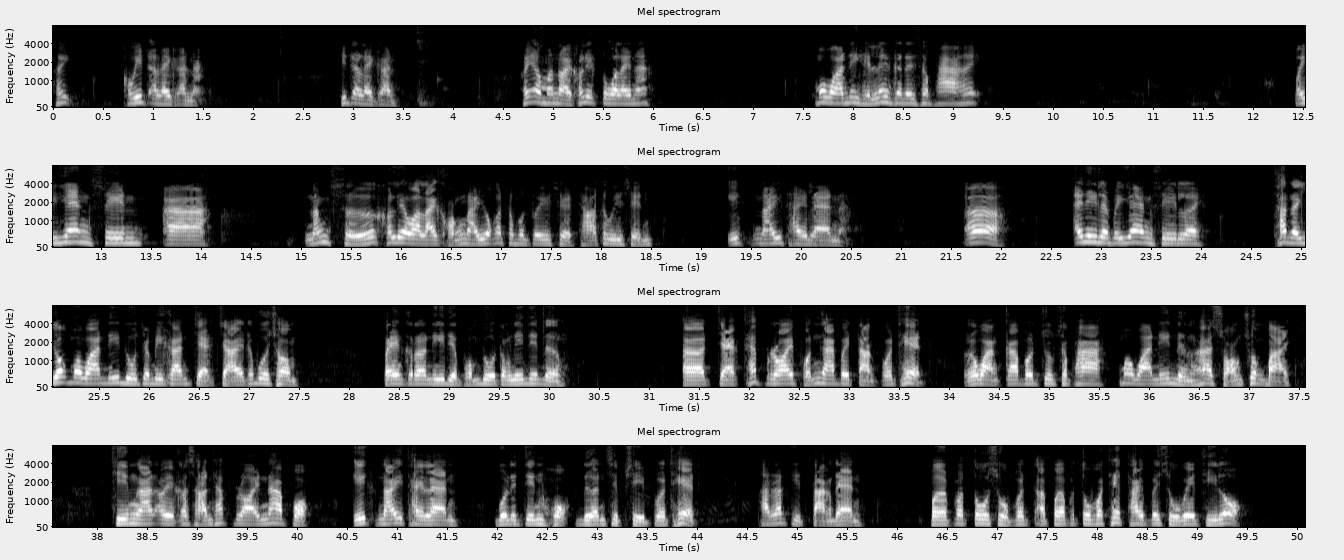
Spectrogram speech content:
เฮ้ยเขาฮิตอะไรกันอะฮิตอะไรกันเฮ้ยเอามาหน่อยเขาเรียกตัวอะไรนะ เมื่อวานนี้เห็นเล่นกันในสภาเฮ้ยไปแย่งซีนอ่าหนังสือเขาเรียกว่าอะไรของนายกรัฐมนตรีเศรษฐาทวีสินอีกไนท์ไทยแลนด์น่ะ เออไอ้นี่เลยไปแย่งซีนเลย ท่านนายกเมื่อวานนี้ดูจะมีการแจกจ่ายท่านผู้ชม เป็นกรณีเดี๋ยวผมดูตรงนี้นิดหนึ่งแจกแท็บรอยผลงานไปต่างประเทศ ระหว่างการประชุมสภาเมื่อวานนี้ 152 ช่วงบ่าย ทีมงานเอาเอกสารแท็บรอยหน้าปกอีกไนท์ไทยแลนด์บุลติน 6 เดือน 14 ประเทศ ภารกิจต่างแดน เปิดประตูสู่เอ่อเปิดประตูประเทศไทยไปสู่เวทีโลก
